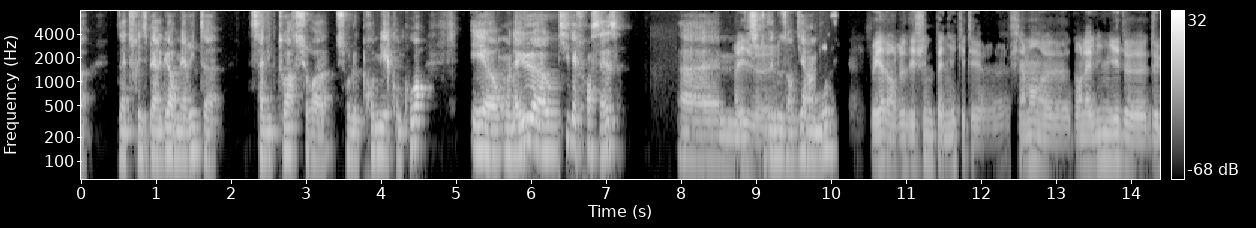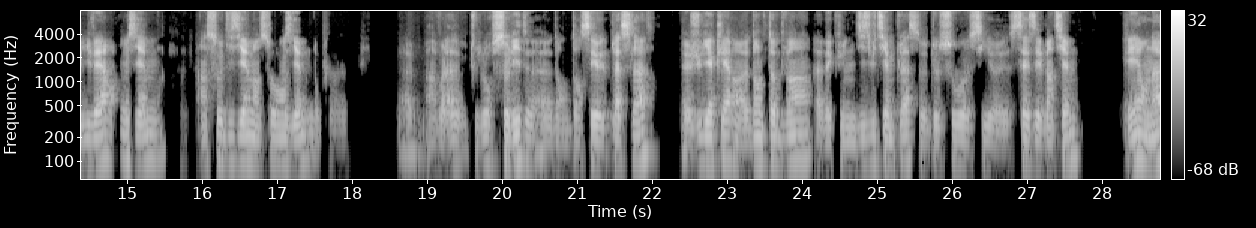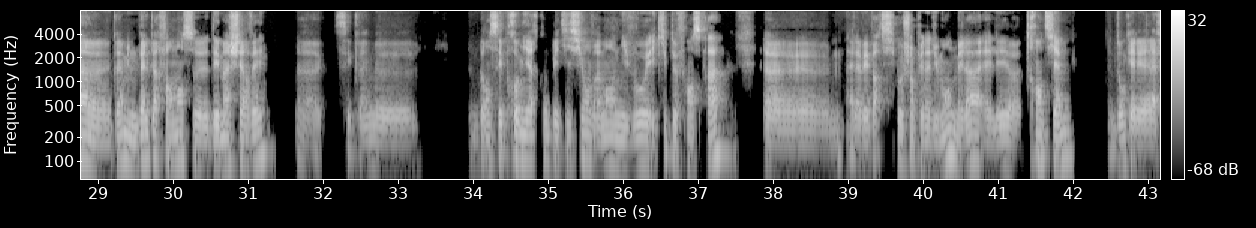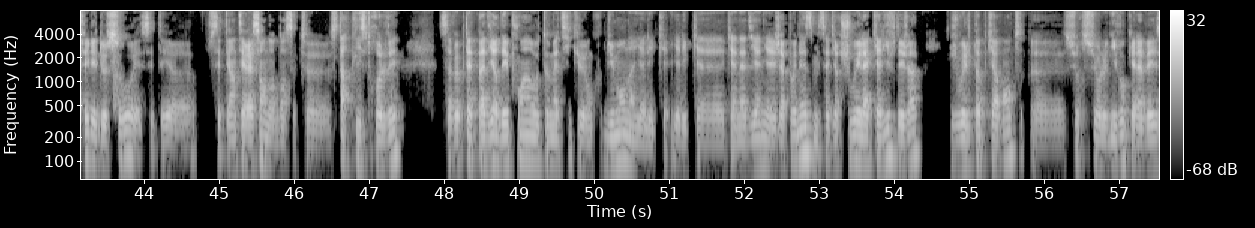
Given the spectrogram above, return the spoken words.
Friesberger mérite sa victoire sur, sur le premier concours. Et on a eu aussi les Françaises. si tu veux nous en dire un mot. Oui, alors Joséphine Panier qui était euh, finalement euh, dans la lignée de, de l'hiver, 11e, un saut 10e, un saut 11e. Donc euh, ben voilà, toujours solide dans, dans ces places-là. Julia Claire dans le top 20 avec une 18e place, deux sauts aussi 16 et 20e. Et on a quand même une belle performance d'Emma Chervet. c'est quand même dans ses premières compétitions vraiment au niveau équipe de France A. Euh, elle avait participé au championnat du monde, mais là, elle est 30e. Euh, Donc, elle, a fait les deux sauts et c'était euh, intéressant dans, cette start list relevée. Ça veut peut-être pas dire des points automatiques en Coupe du Monde. Hein. Il, y a les, Canadiennes, il y a les Japonaises, mais c'est-à-dire jouer la qualif déjà, jouer le top 40 sur, le niveau qu'elle avait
